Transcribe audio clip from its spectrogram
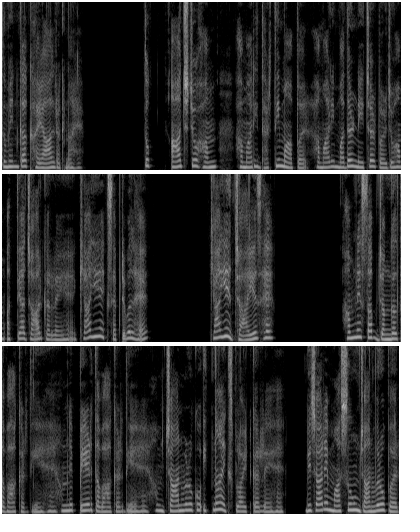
तुम्हें इनका ख्याल रखना है। तो आज जो हम हमारी धरती माँ पर, हमारी मदर नेचर पर जो हम अत्याचार कर रहे हैं, क्या ये एक्सेप्टेबल है? क्या ये जायज़ है? हमने सब जंगल तबाह कर दिए हैं, हमने पेड़ तबाह कर दिए हैं, हम जानवरों को इतना एक्सप्लॉयट कर रहे हैं। बेचारे मासूम जानवरों पर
